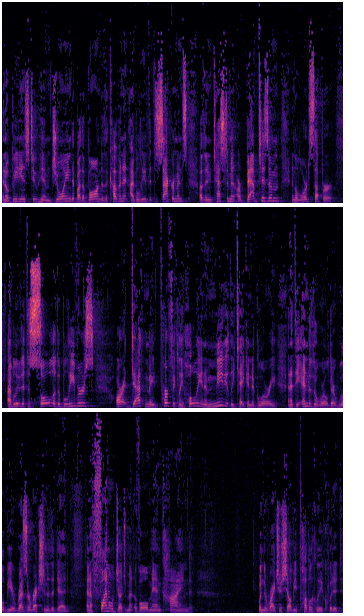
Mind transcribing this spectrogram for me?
and obedience to Him. Joined by the bond of the covenant, I believe that the sacraments of the New Testament are baptism and the Lord's Supper. I believe that the soul of the believers are at death made perfectly holy and immediately taken to glory. And at the end of the world, there will be a resurrection of the dead and a final judgment of all mankind when the righteous shall be publicly acquitted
